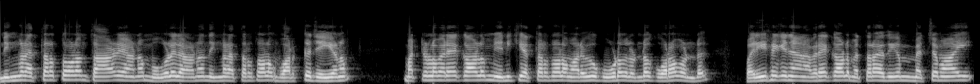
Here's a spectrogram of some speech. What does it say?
നിങ്ങൾ എത്രത്തോളം താഴെയാണ് മുകളിലാണ് നിങ്ങൾ എത്രത്തോളം വർക്ക് ചെയ്യണം. മറ്റുള്ളവരെക്കാളും എനിക്ക് എത്രത്തോളം അറിവ് കൂടുതലുണ്ട് കുറവുണ്ട്. പരീക്ഷയ്ക്ക് ഞാൻ അവരെക്കാളും എത്ര അധികം മെച്ചമായി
